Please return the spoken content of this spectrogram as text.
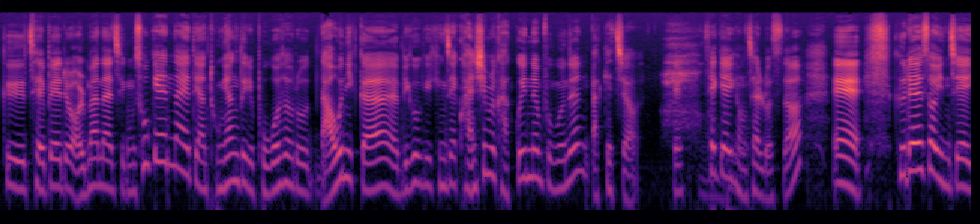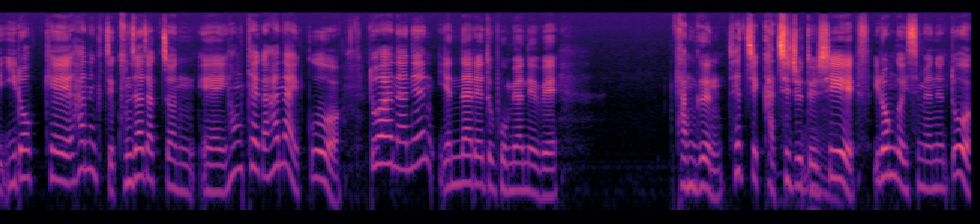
그 재배를 얼마나 지금 소개했나에 대한 동향들이 보고서로 나오니까 미국이 굉장히 관심을 갖고 있는 부분은 맞겠죠. 예, 세계의 경찰로서. 예. 그래서 이제 이렇게 하는 이제 군사 작전의 형태가 하나 있고 또 하나는 옛날에도 보면은 왜 당근, 채찍 같이 주듯이 이런 거 있으면은 또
